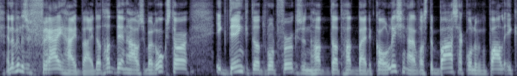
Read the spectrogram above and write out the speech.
En daar willen ze vrijheid bij. Dat had Den Houser bij Rockstar. Ik denk dat Rod Ferguson had, dat had bij de Coalition. Hij was de baas, hij kon het bepalen. Ik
